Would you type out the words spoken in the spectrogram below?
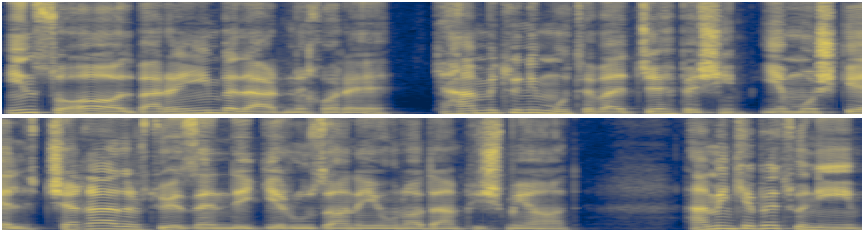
این سوال برای این به درد می‌خوره که هم می‌تونیم متوجه بشیم یه مشکل چقدر توی زندگی روزانه اون آدم پیش میاد. همین که بتونیم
